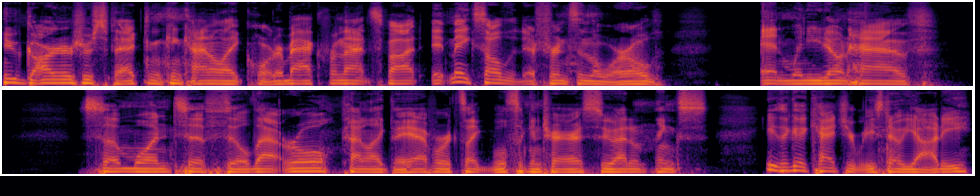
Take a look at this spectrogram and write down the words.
who garners respect and can kind of like quarterback from that spot, it makes all the difference in the world. And when you don't have someone to fill that role, kind of like they have, where it's like Willson Contreras, who I don't think's he's a good catcher, but he's no Yadi.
